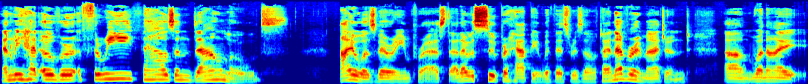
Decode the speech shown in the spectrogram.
And we had over 3,000 downloads. I was very impressed and I was super happy with this result. I never imagined um, when I,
